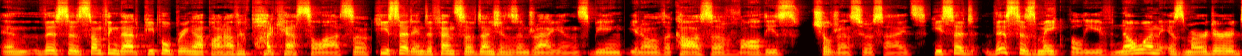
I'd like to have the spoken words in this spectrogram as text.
And this is something that people bring up on other podcasts a lot. So he said, in defense of Dungeons and Dragons being, you know, the cause of all these children's suicides, he said, This is make believe. No one is murdered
